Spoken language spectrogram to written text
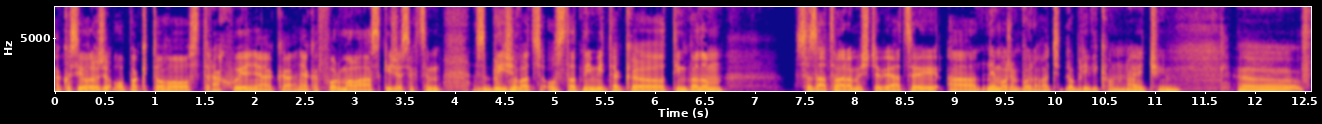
ako si hovoril, že opak toho strachu je nejaká, nejaká forma lásky, že sa chcem zbližovať s ostatnými, tak uh, tým pádom sa zatváram ešte viacej a nemôžem podávať dobrý výkon. Hej, čím? V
